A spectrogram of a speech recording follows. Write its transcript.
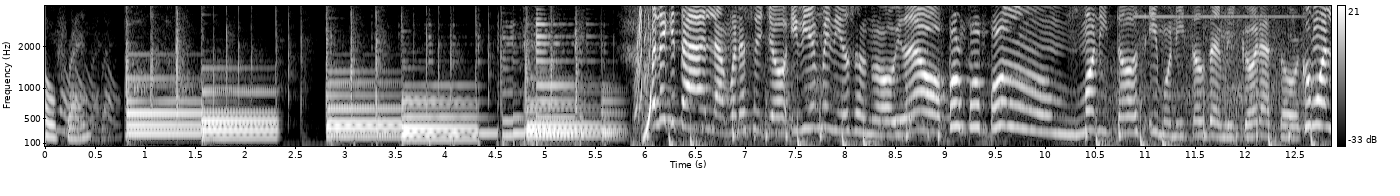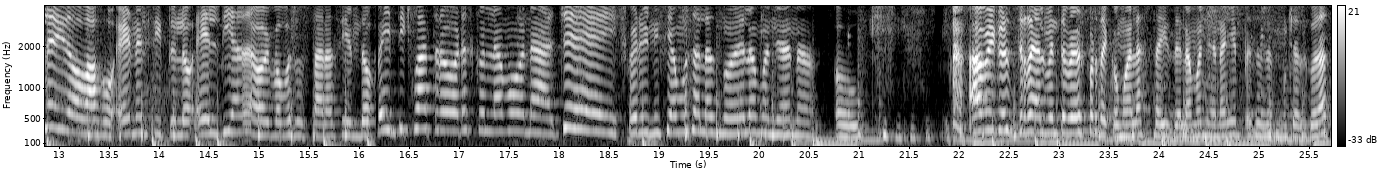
Hola, ¿qué tal? La buena soy yo y bienvenidos a un nuevo video. ¡Pum, pum, pum! Monitos y monitos de mi corazón. Como han leído abajo en el título, el día de hoy vamos a estar haciendo 24 horas con la mona. ¡Yay! Pero iniciamos a las 9 de la mañana. Oh. Amigos, realmente me desperté como a las 6 de la mañana y empecé a hacer muchas cosas.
